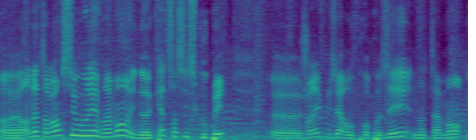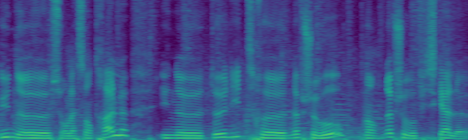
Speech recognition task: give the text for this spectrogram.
En attendant, si vous voulez vraiment une 406 coupée, euh, j'en ai plusieurs à vous proposer, notamment une euh, sur la centrale, une 2 litres euh, 9 chevaux, non 9 chevaux fiscal. euh,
